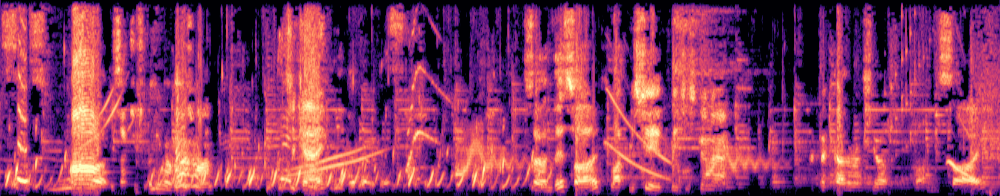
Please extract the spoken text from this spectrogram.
so smooth. Oh, it's actually spilling over this one. It's okay. So on this side, like we said, we're just gonna put the here on the side.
